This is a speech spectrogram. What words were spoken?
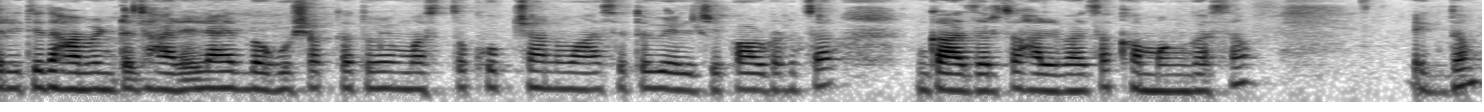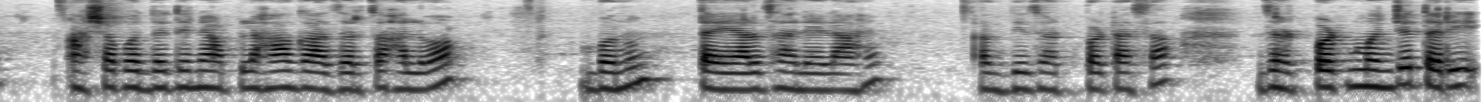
तर इथे दहा मिनटं झालेले आहेत. बघू शकता तुम्ही मस्त खूप छान वास येतो. वेलची पावडरचा गाजरचा हलवाचा खमंग असा. एकदम अशा पद्धतीने आपला हा गाजरचा हलवा बनून तयार झालेला आहे. अगदी झटपट असा. झटपट म्हणजे तरी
